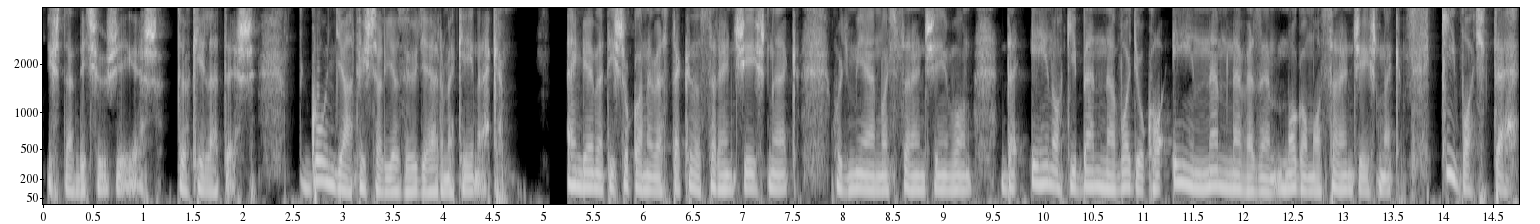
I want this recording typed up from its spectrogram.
Isten dicsőséges, tökéletes. Gondját viseli az ő gyermekének. Engemet is sokan neveztek szerencsésnek, hogy milyen nagy szerencsém van, de én, aki benne vagyok, ha én nem nevezem magamat szerencsésnek, ki vagy te,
